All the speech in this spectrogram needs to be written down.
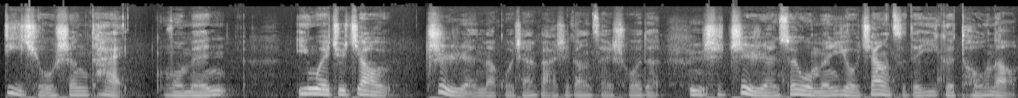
地球生态我们因为就叫智人嘛，国产法是刚才说的嗯。是智人，所以我们有这样子的一个头脑，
